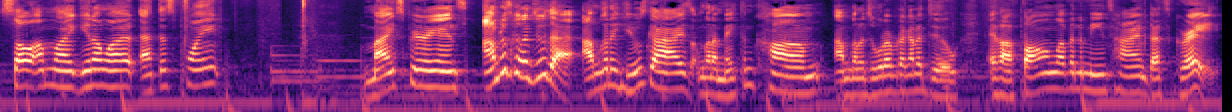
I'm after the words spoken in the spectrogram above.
So I'm like, you know what? At this point, my experience, I'm just gonna do that. I'm gonna use guys, I'm gonna make them come, I'm gonna do whatever I gotta do. If I fall in love in the meantime, that's great.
